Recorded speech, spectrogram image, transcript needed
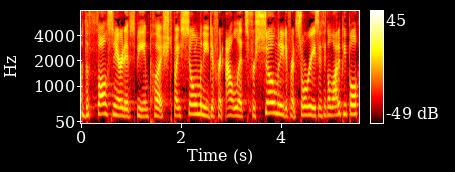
the false narratives being pushed by so many different outlets for so many different stories. I think a lot of people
